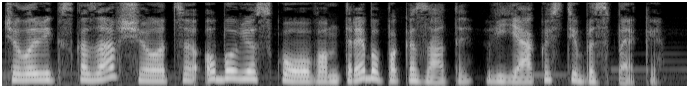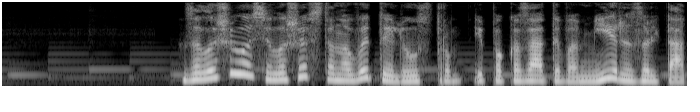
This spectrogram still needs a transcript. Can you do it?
Чоловік сказав, що це обов'язково вам треба показати в якості безпеки. Залишилося лише встановити люстру і показати вам мій результат.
